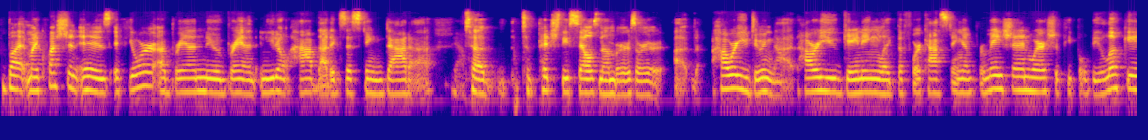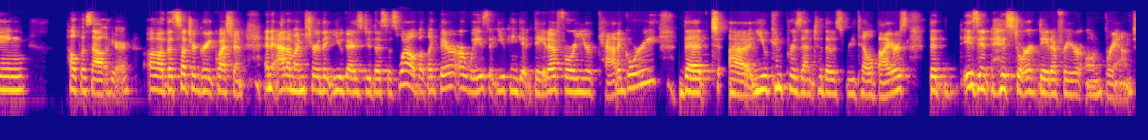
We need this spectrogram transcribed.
but my question is if you're a brand new brand and you don't have that existing data yeah. to to pitch these sales numbers or uh, how are you doing that? How are you gaining like the forecasting information? Where should people be looking? Help us out here? Oh, that's such a great question. And Adam, I'm sure that you guys do this as well, but like there are ways that you can get data for your category that uh, you can present to those retail buyers that isn't historic data for your own brand,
